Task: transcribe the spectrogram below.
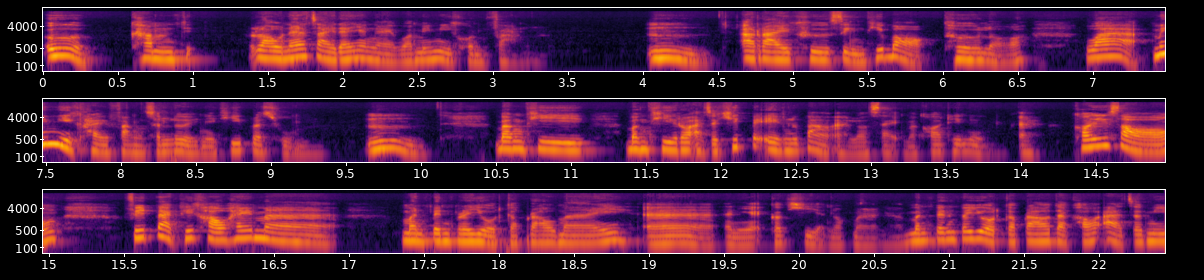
เออคำ เราแน่ใจได้ยังไงว่าไม่มีคนฟัง อืม อะไรคือสิ่งที่บอกเธอเหรอ ว่าไม่มีใครฟังฉันเลยในที่ประชุม อืม บางทีบางทีเราอาจจะคิดไปเองหรือเปล่า อะ เราใส่มาข้อที่หนึ่งอะ ข้อที่สองฟีดแบ็ที่เขาให้มามันเป็นประโยชน์กับเราไหมอ่า อันนี้ก็เขียนออกมานะ มันเป็นประโยชน์กับเรา แต่เขาอาจจะมี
